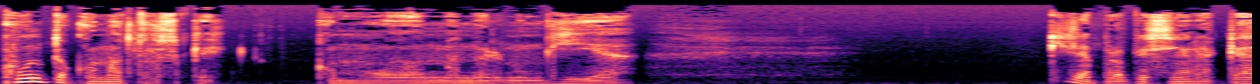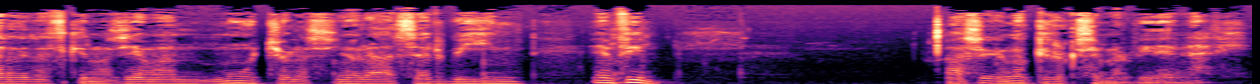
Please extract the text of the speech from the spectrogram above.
junto con otros que, como don Manuel Munguía, y la propia señora Cárdenas, que nos llaman mucho, la señora Servín, en fin. Así que no quiero que se me olvide nadie.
